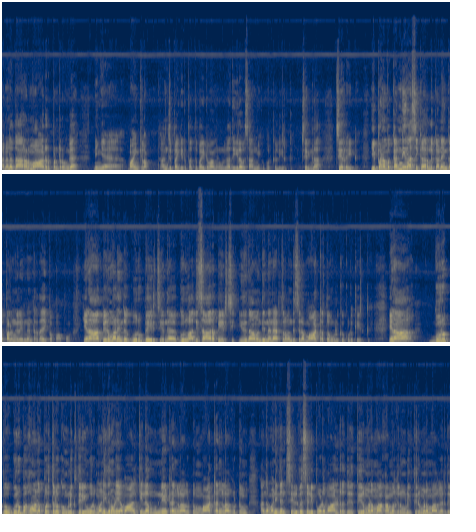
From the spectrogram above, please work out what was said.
அதனால் தாராளமாக ஆர்டர் பண்ணுறவங்க நீங்கள் வாங்கிக்கலாம். அஞ்சு பாக்கெட் பத்து பாக்கெட் வாங்குறவங்களுக்கு அது இலவச ஆன்மீக பொருட்கள் இருக்குது சரிங்களா? சரி ரைட்டு இப்போ நம்ம கன்னிராசிக்காரர்களுக்கான இந்த பலன்கள் என்னன்றதை இப்போ பார்ப்போம். ஏன்னா பெரும்பாலும் இந்த குரு பயிற்சி இந்த குரு அதிசார பயிற்சி இதுதான் வந்து இந்த நேரத்தில் வந்து சில மாற்றத்தை உங்களுக்கு கொடுக்க இருக்குது ஏன்னா குரு குரு பகவானை பொறுத்தளவுக்கு உங்களுக்கு தெரியும் ஒரு மனிதனுடைய வாழ்க்கையில் முன்னேற்றங்களாகட்டும் மாற்றங்களாகட்டும் அந்த மனிதன் செல்வ செழிப்போடு வாழ்கிறது திருமணம் ஆகாமல் இருக்கிறவங்களுக்கு திருமணம் ஆகிறது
